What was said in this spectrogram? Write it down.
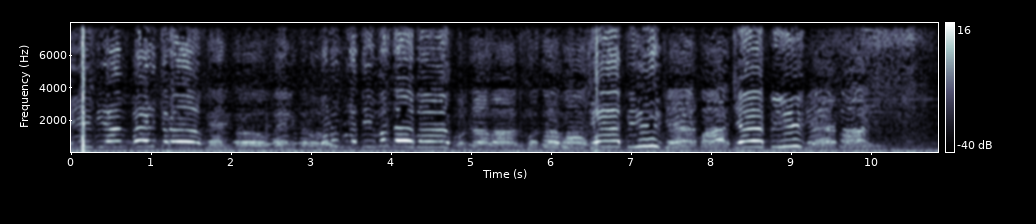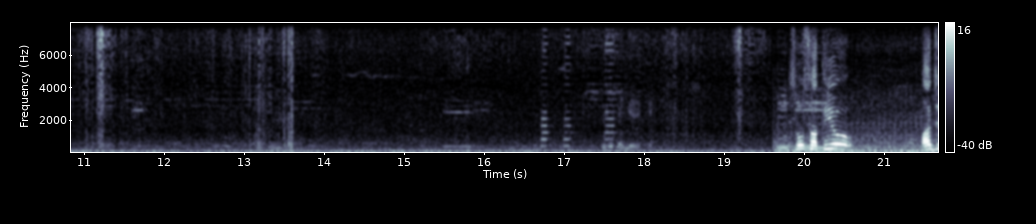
ਈਵੀਐਮ ਬੈਨ ਕਰੋ ਬੈਨ ਕਰੋ ਬੈਨ ਕਰੋ ਮਨੂ ਸਮਰਤੀ ਮਰਦਾਬਾਦ ਮੁਰਦਾਬਾਦ। ਮੁਰਦਾਬਾਦ ਜੈ ਭੀਮ ਜੈ ਭਾਰਤ। ਜੈ ਭੀਮ ਜੈ ਭਾਰਤ। ਸੋ ਸਾਥੀਓ ਅੱਜ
